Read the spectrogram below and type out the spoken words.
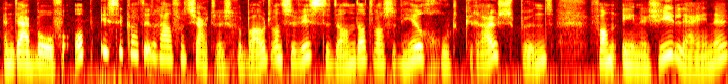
En daarbovenop is de kathedraal van Chartres gebouwd. Want ze wisten dan dat was een heel goed kruispunt van energielijnen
